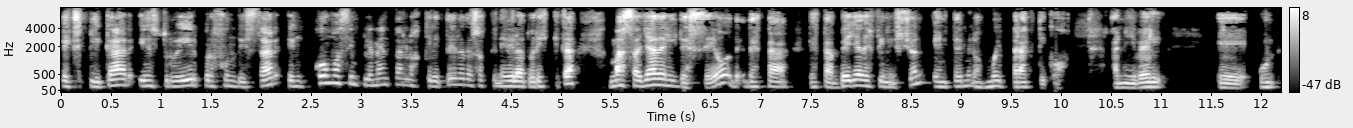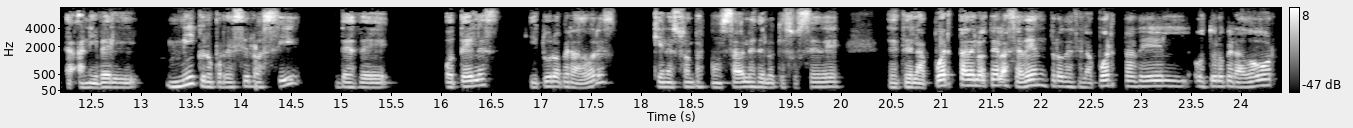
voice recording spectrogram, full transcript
explicar, instruir, profundizar en cómo se implementan los criterios de sostenibilidad turística, más allá del deseo de, esta, esta, bella definición en términos muy prácticos, a nivel, eh, a nivel micro, por decirlo así, desde hoteles y tour operadores, quienes son responsables de lo que sucede desde la puerta del hotel hacia adentro, desde la puerta del tour operador,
